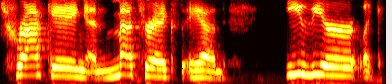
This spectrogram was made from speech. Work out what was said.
tracking and metrics and easier, like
